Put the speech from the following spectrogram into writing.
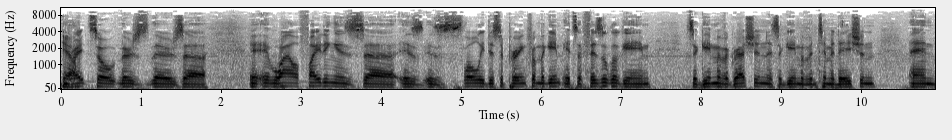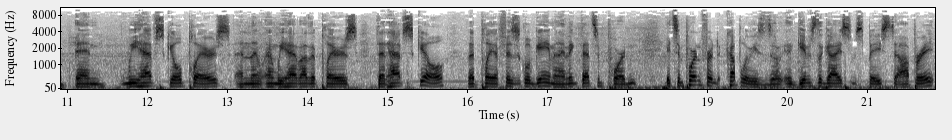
Yeah. right? So there's there's uh, i i- while fighting is uh, is is slowly disappearing from the game, it's a physical game. It's a game of aggression. It's a game of intimidation, and and we have skilled players, and and we have other players that have skill that play a physical game, and I think that's important. It's important for a couple of reasons. It gives the guys some space to operate.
